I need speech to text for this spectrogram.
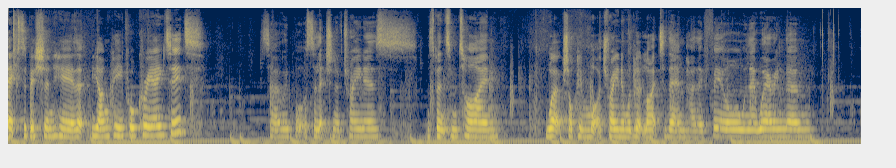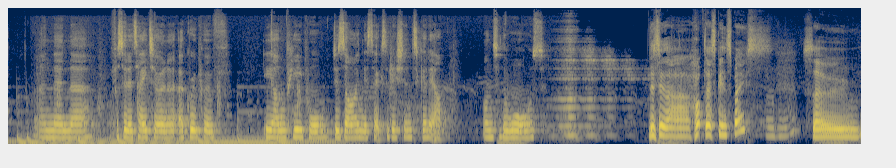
exhibition here that young people created. So we brought a selection of trainers and spent some time workshopping what a trainer would look like to them, how they feel when they're wearing them, and then a facilitator and a, a group of young people designed this exhibition to get it up onto the walls. This is our hot desking space. Mm-hmm. So,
